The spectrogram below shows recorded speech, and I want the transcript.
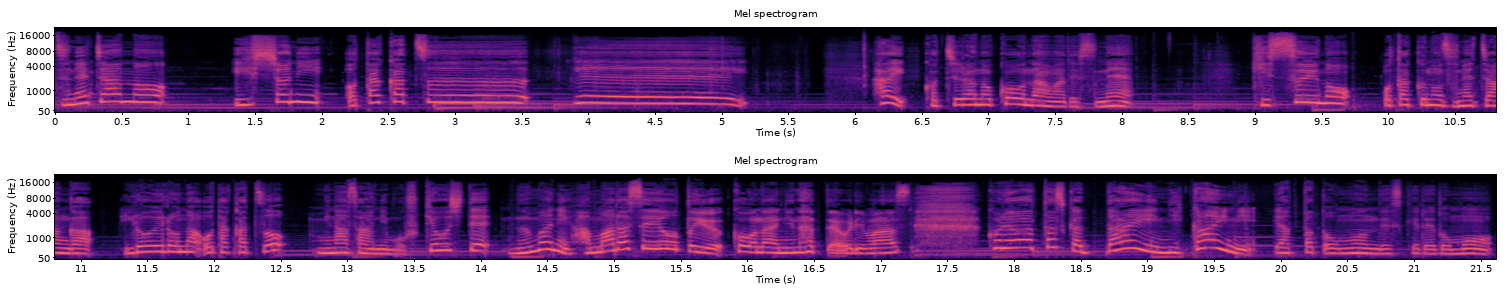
ズネちゃんの一緒におたかつイエーイはい、こちらのコーナーはですね、生粋のオタクのズネちゃんがいろいろなオタ活を皆さんにも布教して沼にはまらせようというコーナーになっております。これは確か第2回にやったと思うんですけれども、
